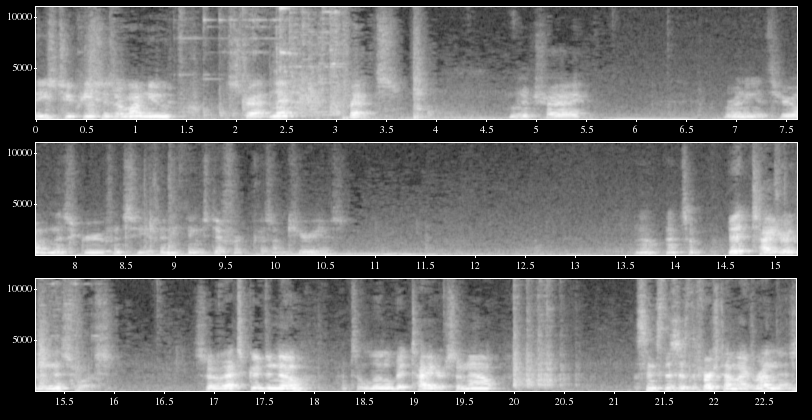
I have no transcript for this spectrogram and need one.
these two pieces are my new strat neck frets. I'm going to try running it through on this groove and see if anything's different because I'm curious. No, that's a bit tighter than this was. So that's good to know. It's a little bit tighter. So now, since this is the first time I've run this,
